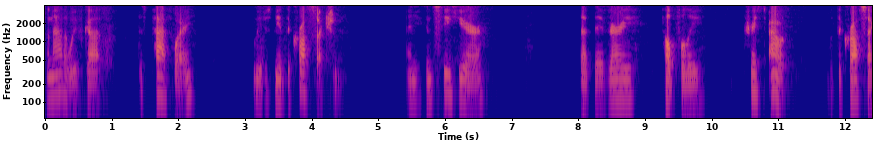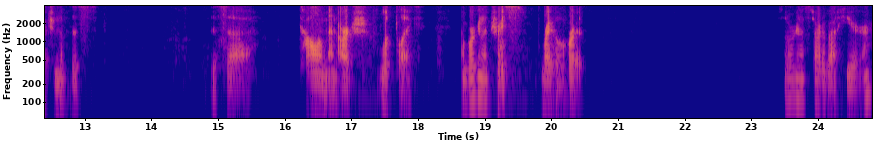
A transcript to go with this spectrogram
So now that we've got this pathway, we just need the cross section. And you can see here that they very helpfully traced out what the cross section of this this uh, column and arch looked like. And we're going to trace right over it. So we're going to start about here,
